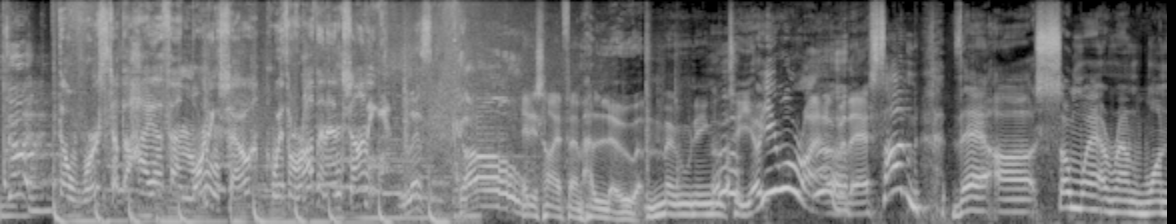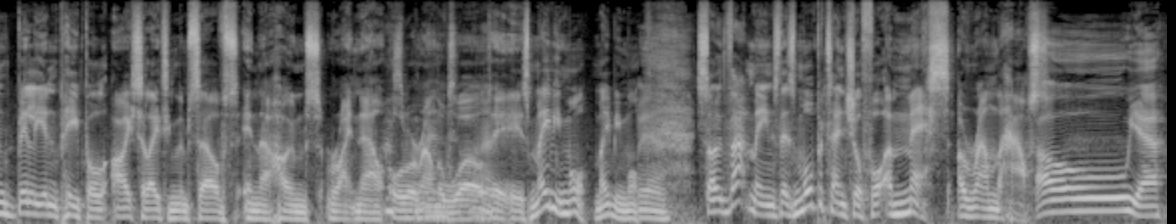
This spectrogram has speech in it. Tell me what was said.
The worst of the Hi FM morning show with Robin and Johnny. Let's go. It is Hi FM. Hello, moaning oh. to you. Are you all right over oh. there, son? There are somewhere around one billion people isolating themselves in their homes right now, all around the world. isn't it? It is maybe more, maybe more. Yeah. So that means there's more potential for a mess around the house. Oh, yeah.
